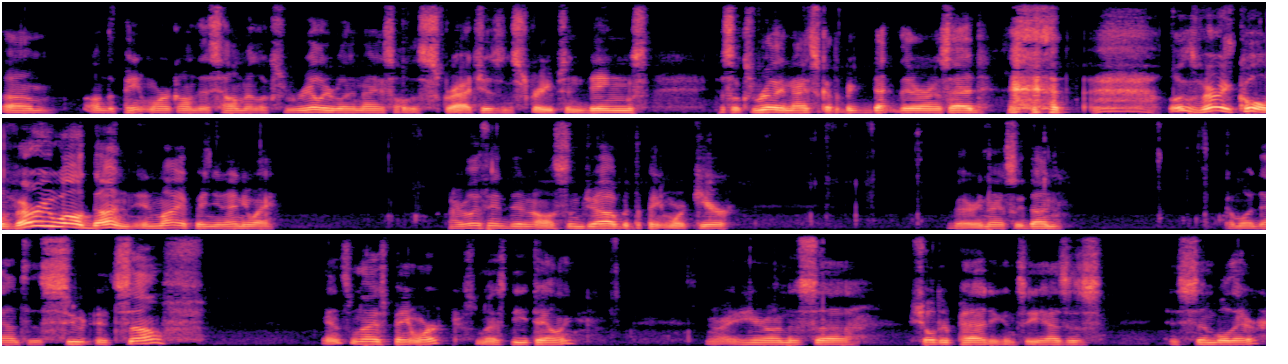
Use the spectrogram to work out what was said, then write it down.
um, on the paintwork on this helmet. It looks really, really nice. All the scratches and scrapes and dings. This looks really nice. It's got the big dent there in his head. looks very cool. Very well done, in my opinion, anyway. I really think they did an awesome job with the paintwork here. Very nicely done. Come on down to the suit itself. And some nice paintwork, some nice detailing. Right here on this uh, shoulder pad. You can see he has his, his symbol there,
